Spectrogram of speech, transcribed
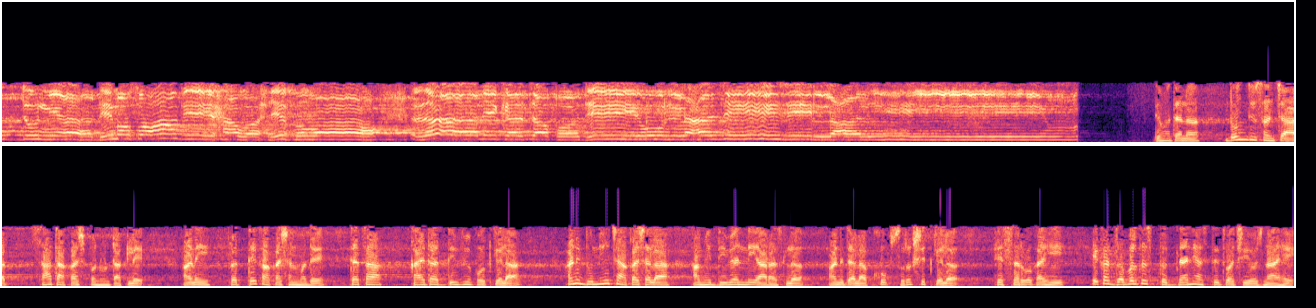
الدنيا بمصابيح وحفظا ذلك تقدير العزيز العليم तेव्हा त्यानं दोन दिवसांच्या आत सात आकाश बनवून टाकले आणि प्रत्येक आकाशांमध्ये त्याचा कायदा दिव्य बोध केला आणि दुनियेच्या आकाशाला आम्ही दिव्यांनी आरासलं आणि त्याला खूप सुरक्षित केलं हे सर्व काही एका जबरदस्त ज्ञानी अस्तित्वाची योजना आहे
